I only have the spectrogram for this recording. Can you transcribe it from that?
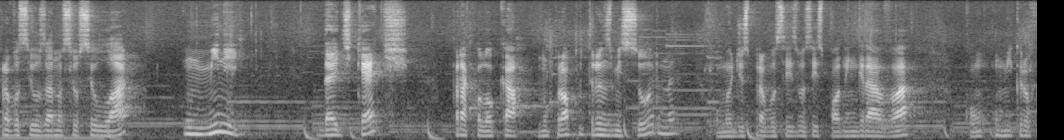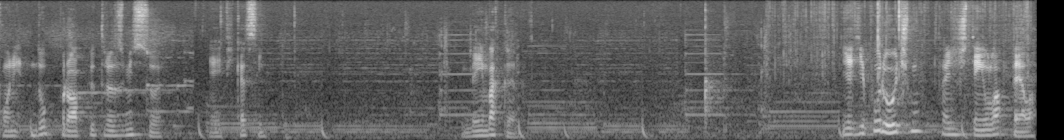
Para você usar no seu celular. Um mini dead cat para colocar no próprio transmissor, né? Como eu disse para vocês, vocês podem gravar com o microfone do próprio transmissor. E aí fica assim. Bem bacana. E aqui por último, a gente tem o lapela.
